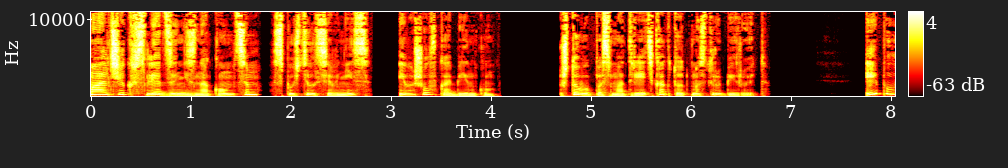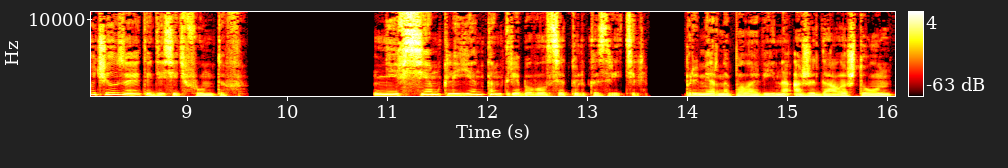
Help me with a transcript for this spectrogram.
Мальчик вслед за незнакомцем спустился вниз и вошел в кабинку, чтобы посмотреть, как тот мастурбирует и получил за это 10 фунтов. Не всем клиентам требовался только зритель. Примерно половина ожидала, что он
